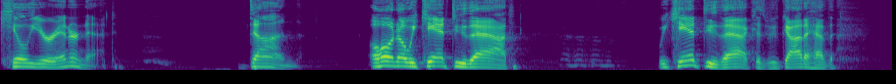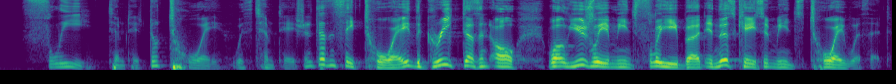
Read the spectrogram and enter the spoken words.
Kill your internet. Done. Oh, no, we can't do that. We can't do that because we've got to have the flee temptation. Don't toy with temptation. It doesn't say toy. The Greek doesn't, oh, well, usually it means flee, but in this case it means toy with it.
